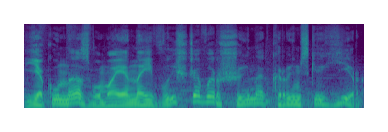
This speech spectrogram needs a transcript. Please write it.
Яку назву має найвища вершина Кримських гір?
